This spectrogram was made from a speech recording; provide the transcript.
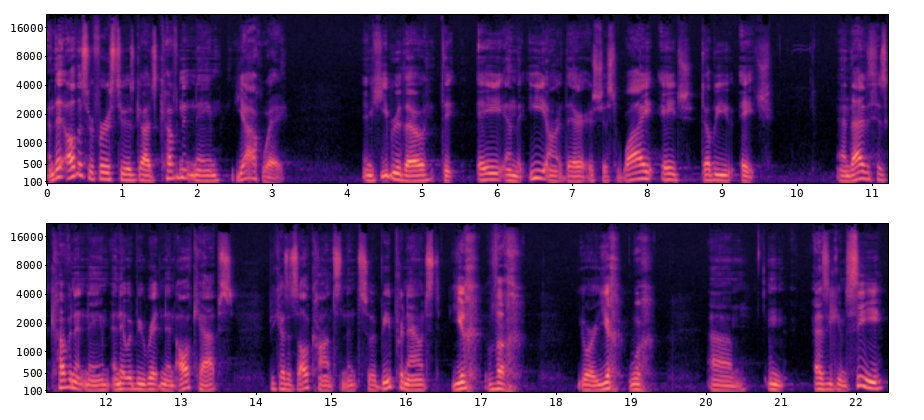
And that all this refers to is God's covenant name, Yahweh. In Hebrew, though, the A and the E aren't there. It's just YHWH. And that is his covenant name, and it would be written in all caps because it's all consonants. So it would be pronounced Yihvah or Yihwah. Um, as you can see,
